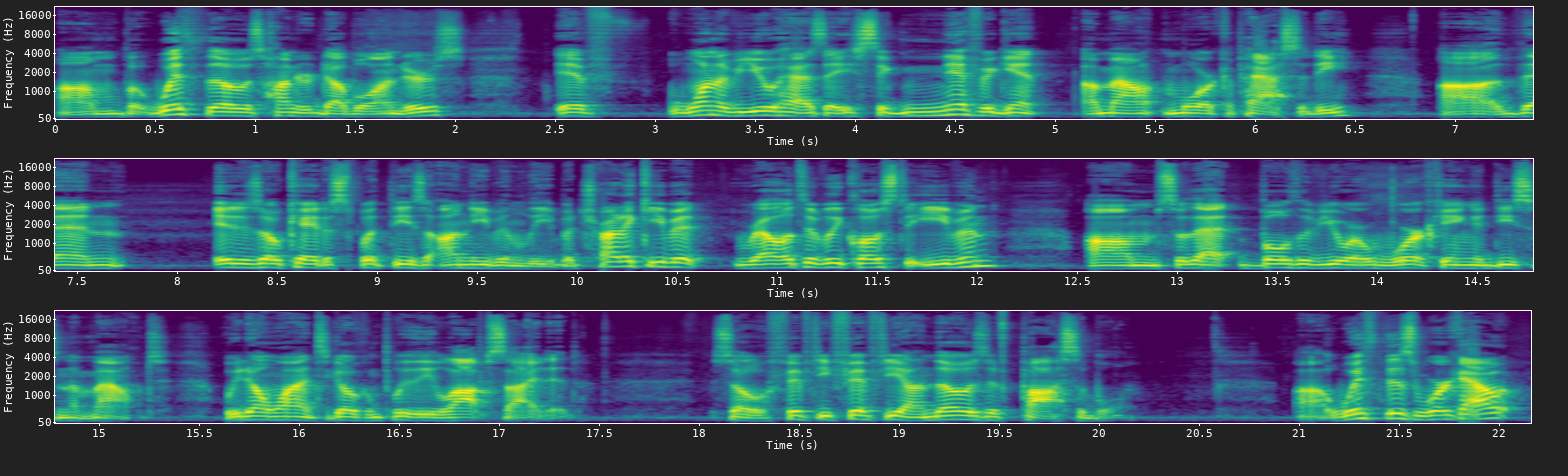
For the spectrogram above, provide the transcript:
Um, but with those 100 double unders, if one of you has a significant amount more capacity, uh, then it is okay to split these unevenly. But try to keep it relatively close to even um, so that both of you are working a decent amount. We don't want it to go completely lopsided. So 50 50 on those if possible. Uh, with this workout,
